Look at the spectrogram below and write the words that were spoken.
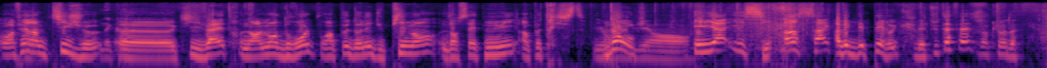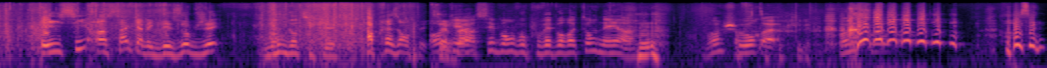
On va faire un petit jeu euh, qui va être normalement drôle pour un peu donner du piment dans cette nuit un peu triste. Donc, en- il y a ici un sac avec des perruques Mais tout à fait, Jean-Claude. et ici un sac avec des objets Non identifié. à présenter. C'est Ok, c'est bon, vous pouvez vous retourner. hein. Bonjour. euh, bonjour. Oh, cette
